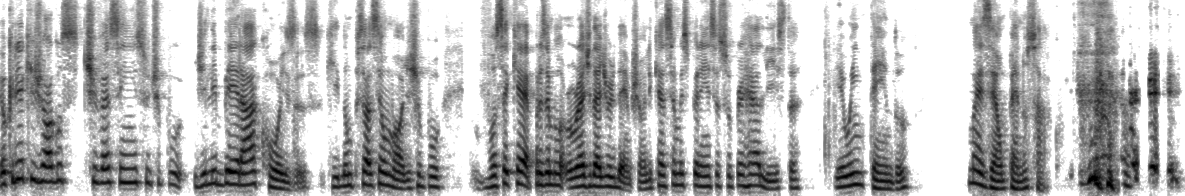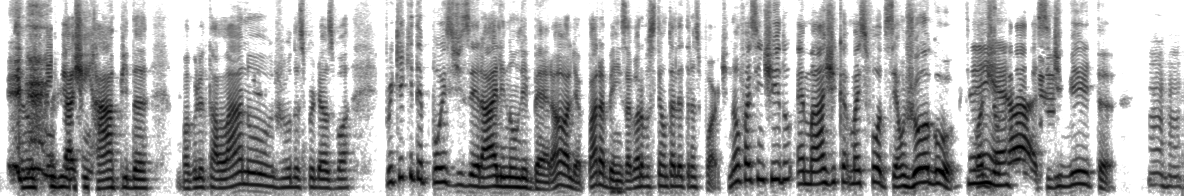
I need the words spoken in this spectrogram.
Eu queria que jogos tivessem isso, tipo, de liberar coisas, que não precisa ser um mod. Tipo, você quer, por exemplo, Red Dead Redemption, ele quer ser uma experiência super realista. Eu entendo, mas é um pé no saco. Você não tem viagem rápida, o bagulho tá lá no Judas Perdeu as Bolas. Por que que depois de zerar ele não libera? Olha, parabéns, agora você tem um teletransporte. Não faz sentido, é mágica, mas foda-se, é um jogo. Sim, pode é. jogar, é. se divirta. Uhum.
